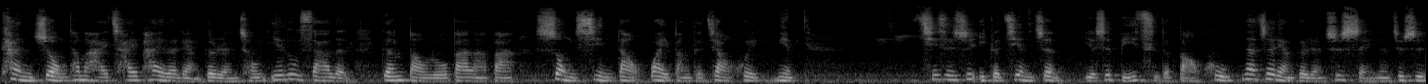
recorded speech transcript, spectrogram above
看重，他们还差派了两个人从耶路撒冷跟保罗巴拿巴送信到外邦的教会里面，其实是一个见证，也是彼此的保护。那这两个人是谁呢？就是。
